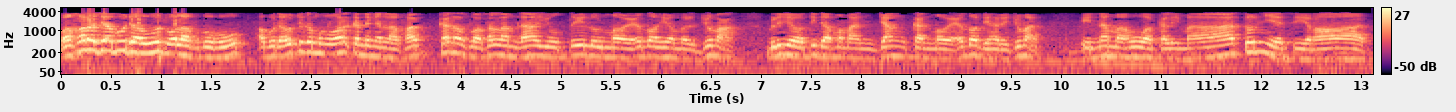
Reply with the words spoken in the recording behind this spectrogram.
Wa kharaja Abu Dawud wa lafdhuhu. Abu Dawud juga mengeluarkan dengan lafaz. Karena Rasulullah SAW la yutilul maw'idah yawmal jum'ah. Beliau tidak memanjangkan maw'idah di hari Jumat. Innama huwa kalimatun yasirat.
